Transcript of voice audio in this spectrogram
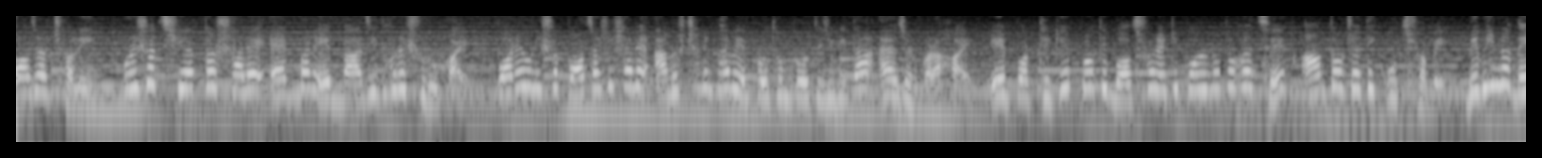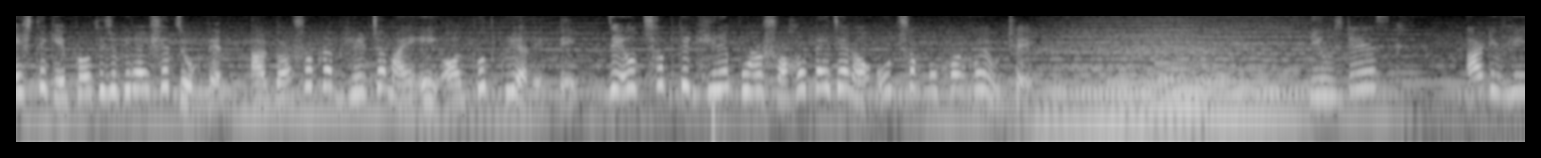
বজার ছলে। উনিশশো ছিয়াত্তর সালে একবারে বাজি ধরে শুরু হয়। পরে উনিশশো পঁচাশি সালে আনুষ্ঠানিকভাবে প্রথম প্রতিযোগিতা আয়োজন করা হয়। এরপর থেকে প্রতি বছর এটি পরিণত হয়েছে আন্তর্জাতিক উৎসবে। বিভিন্ন দেশ থেকে প্রতিযোগীরা এসে যোগ দেন, আর দর্শকরা ভিড় জমায় এই অদ্ভুত ক্রিয়া দেখতে, যে উৎসবকে ঘিরে পুরো শহরটাই যেন উৎসব মুখর হয়ে ওঠে। News desk, R TV.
